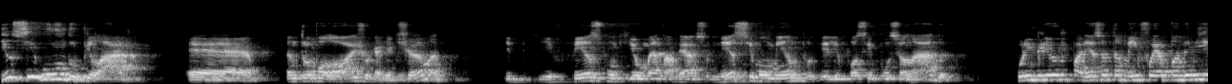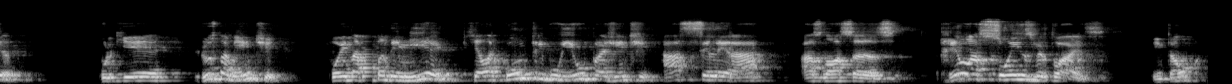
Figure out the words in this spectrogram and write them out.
E o segundo pilar é, antropológico que a gente chama, que, que fez com que o metaverso nesse momento ele fosse impulsionado, por incrível que pareça, também foi a pandemia, porque justamente foi na pandemia que ela contribuiu para a gente acelerar as nossas relações virtuais. Então,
